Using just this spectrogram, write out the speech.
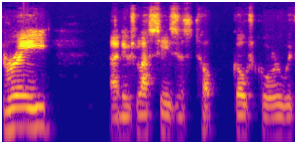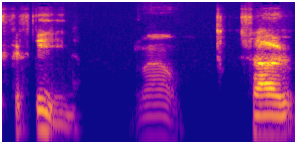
three. And he was last season's top goal scorer with 15. Wow. So,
